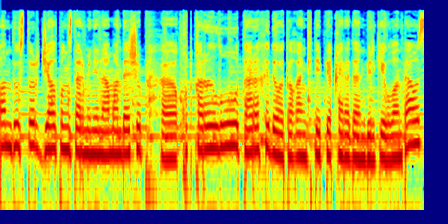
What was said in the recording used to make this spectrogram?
салам достор. Жалпыңыздар менен амандашып э, куткарылуу тарыхы деп аталган китепти кайрадан бирге улантабыз.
